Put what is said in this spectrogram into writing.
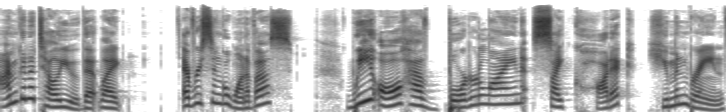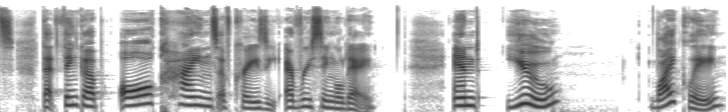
I'm going to tell you that, like, every single one of us, we all have borderline psychotic human brains that think up all kinds of crazy every single day. And you, likely,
